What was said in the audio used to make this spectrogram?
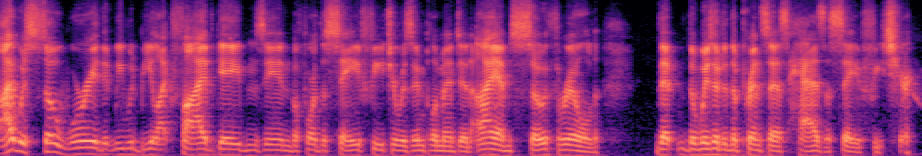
I was so worried that we would be like five games in before the save feature was implemented. I am so thrilled that the Wizard and the Princess has a save feature.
